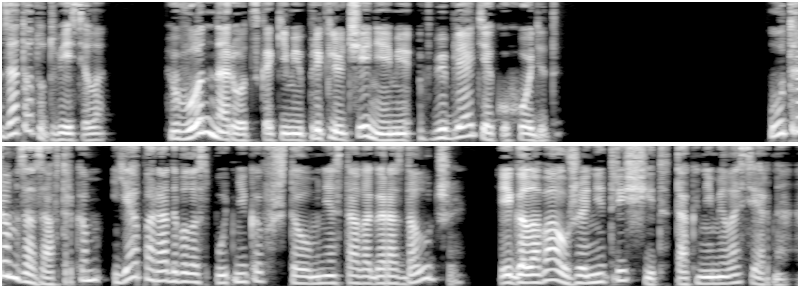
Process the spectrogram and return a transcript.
Зато тут весело. Вон народ с какими приключениями в библиотеку ходит. Утром за завтраком я порадовала спутников, что мне стало гораздо лучше, и голова уже не трещит так немилосердно.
